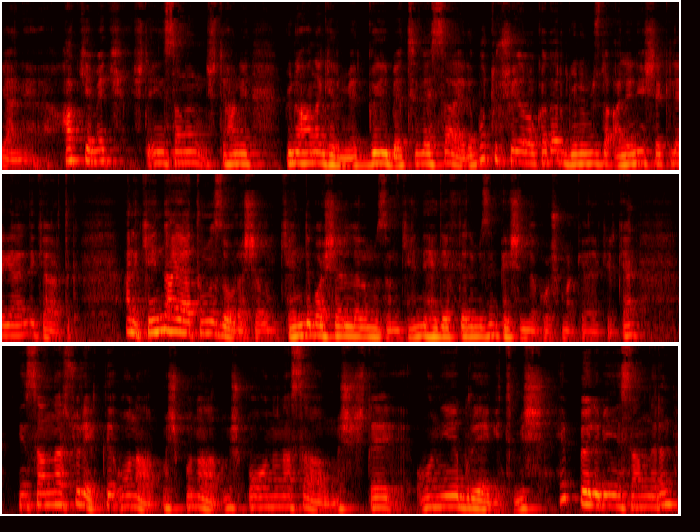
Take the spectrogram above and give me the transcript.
yani hak yemek işte insanın işte hani günahına girmek, gıybet vesaire bu tür şeyler o kadar günümüzde aleni şekilde geldi ki artık. Hani kendi hayatımızla uğraşalım, kendi başarılarımızın, kendi hedeflerimizin peşinde koşmak gerekirken insanlar sürekli o ne yapmış, bu ne yapmış, o onu nasıl almış, işte o niye buraya gitmiş. Hep böyle bir insanların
